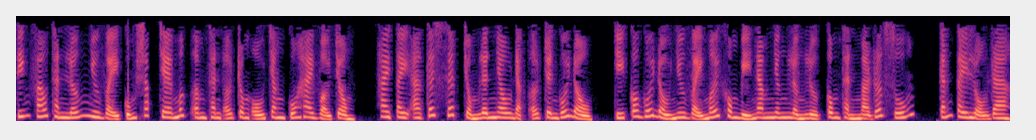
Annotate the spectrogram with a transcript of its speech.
tiếng pháo thanh lớn như vậy cũng sắp che mất âm thanh ở trong ổ chăn của hai vợ chồng, hai tay A Kết xếp chồng lên nhau đặt ở trên gối đầu, chỉ có gối đầu như vậy mới không bị nam nhân lần lượt công thành mà rớt xuống, cánh tay lộ ra,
